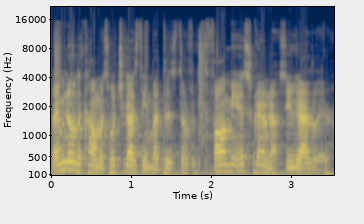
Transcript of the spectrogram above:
Let me know in the comments what you guys think about this. Don't forget to follow me on Instagram now. See you guys later.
